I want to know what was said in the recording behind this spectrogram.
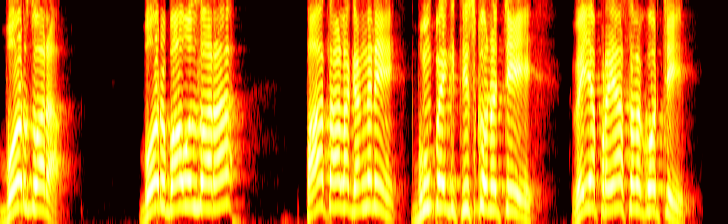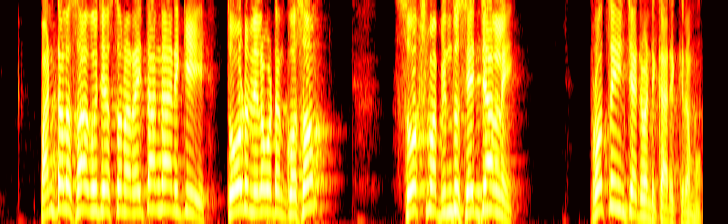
బోరు ద్వారా బోరు బావుల ద్వారా పాతాళ గంగని భూమిపైకి తీసుకొని వచ్చి వ్యయ ప్రయాసలు కోర్చి పంటల సాగు చేస్తున్న రైతాంగానికి తోడు నిలవటం కోసం సూక్ష్మ బిందు సేద్యాల్ని ప్రోత్సహించేటువంటి కార్యక్రమం.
